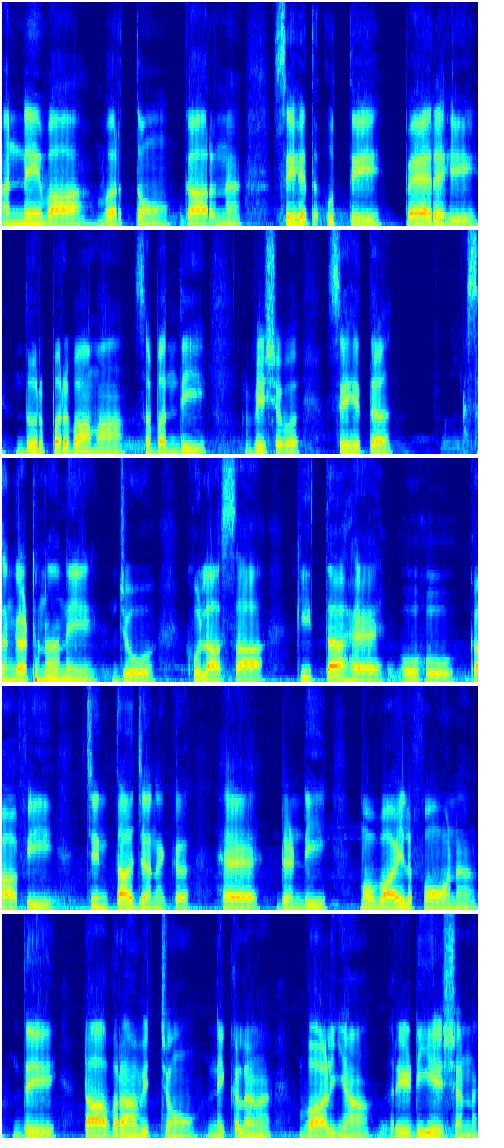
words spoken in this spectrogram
ਅੰਨ੍ਹੇਵਾਹ ਵਰਤੋਂ ਕਾਰਨ ਸਿਹਤ ਉੱਤੇ ਪੈ ਰਹੇ ਦੁਰਪ੍ਰਭਾਵਾਂ ਸੰਬੰਧੀ ਵਿਸ਼ਵ ਸਿਹਤ ਸੰਗਠਨਾਂ ਨੇ ਜੋ ਖੁਲਾਸਾ ਕੀਤਾ ਹੈ, ਉਹ ਕਾਫੀ ਚਿੰਤਾਜਨਕ ਹੈ ਡੰਡੀ। ਮੋਬਾਈਲ ਫੋਨ ਦੇ ਟਾਵਰਾਂ ਵਿੱਚੋਂ ਨਿਕਲਣ ਵਾਲੀਆਂ ਰੇਡੀਏਸ਼ਨ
